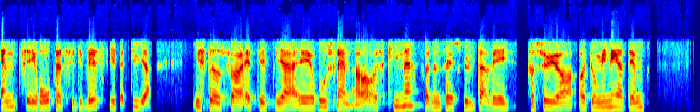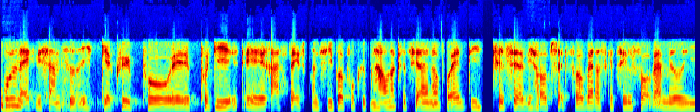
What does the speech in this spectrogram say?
an til Europa, til de vestlige værdier, i stedet for at det bliver øh, Rusland og også Kina, for den sags skyld, der vil forsøge at dominere dem uden at vi samtidig giver køb på, øh, på de øh, retsstatsprincipper, på Københavnerkriterierne og på alle de kriterier, vi har opsat for, hvad der skal til for at være med i,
